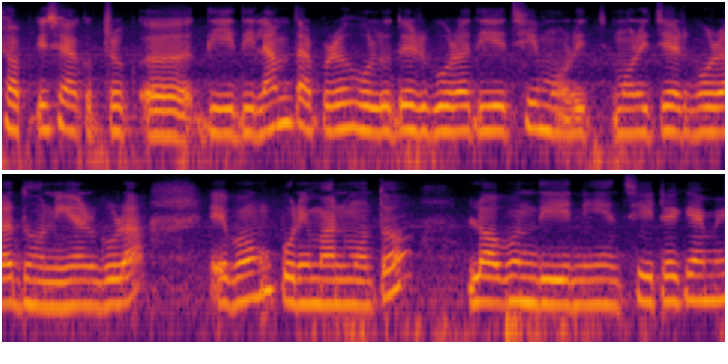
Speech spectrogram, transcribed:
সব কিছু একত্র দিয়ে দিলাম। তারপরে হলুদের গুঁড়া দিয়েছি, মরিচ, মরিচের গুঁড়া, ধনিয়ার গুঁড়া এবং পরিমাণ মতো লবণ দিয়ে নিয়েছি। এটাকে আমি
